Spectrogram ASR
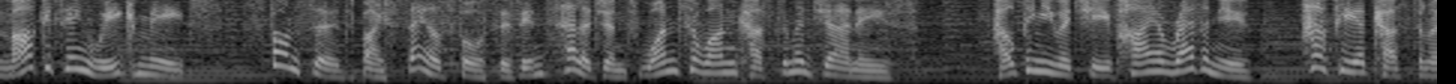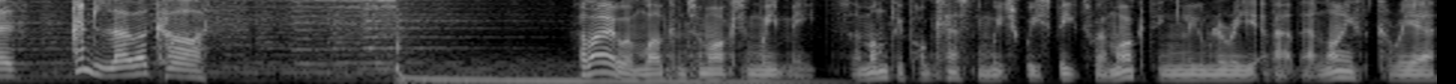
Marketing Week Meets, sponsored by Salesforce's intelligent one to one customer journeys, helping you achieve higher revenue, happier customers, and lower costs. Hello, and welcome to Marketing Week Meets, a monthly podcast in which we speak to a marketing luminary about their life, career,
